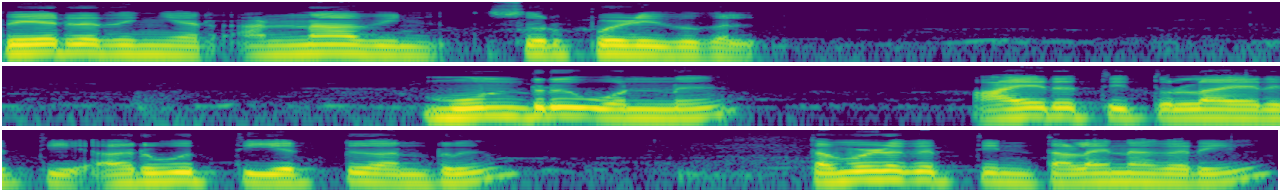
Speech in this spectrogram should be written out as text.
பேரறிஞர் அண்ணாவின் சொற்பொழிவுகள். மூன்று ஒன்று ஆயிரத்தி தொள்ளாயிரத்தி அறுபத்தி எட்டு அன்று தமிழகத்தின் தலைநகரில்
